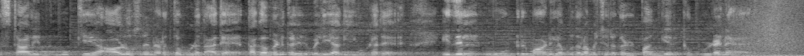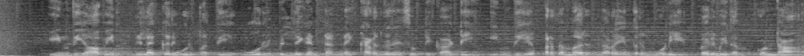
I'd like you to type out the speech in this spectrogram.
ஸ்டாலின் முக்கிய ஆலோசனை நடத்த உள்ளதாக தகவல்கள் வெளியாகியுள்ளது. இதில் மூன்று மாநில முதலமைச்சர்கள் பங்கேற்க உள்ளனர் இந்தியாவின் நிலக்கரி உற்பத்தி ஒரு பில்லியன் டன்னை கடந்ததை சுட்டிக்காட்டி இந்திய பிரதமர் நரேந்திர மோடி பெருமிதம் கொண்டார்.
